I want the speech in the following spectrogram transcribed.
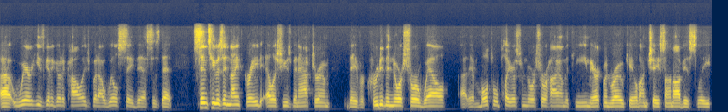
uh, where he's going to go to college. But I will say this is that since he was in ninth grade, LSU's been after him. They've recruited the North Shore well. Uh, they have multiple players from North Shore High on the team Eric Monroe, Caleb on Chason, obviously.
